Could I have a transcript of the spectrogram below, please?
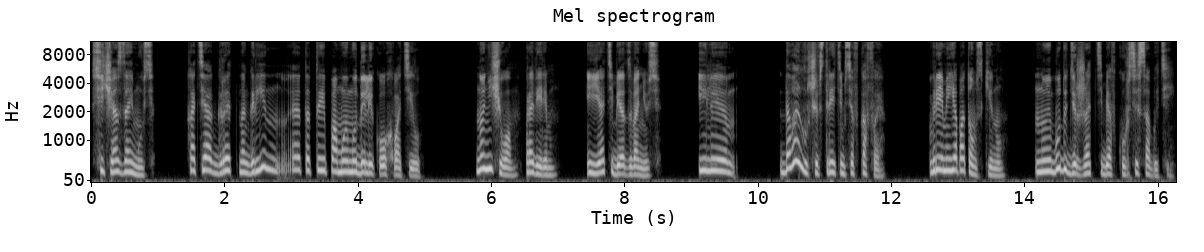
Сейчас займусь. Хотя Гретна Грин, это ты, по-моему, далеко хватил. Но ничего, проверим. И я тебе отзвонюсь. Или давай лучше встретимся в кафе. Время я потом скину. Ну и буду держать тебя в курсе событий.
